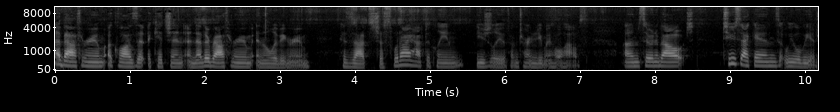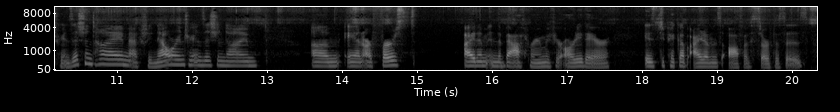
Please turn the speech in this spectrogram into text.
a bathroom, a closet, a kitchen, another bathroom, and the living room, because that's just what I have to clean usually if I'm trying to do my whole house. Um, so, in about two seconds, we will be in transition time. Actually, now we're in transition time. Um, and our first item in the bathroom, if you're already there, is to pick up items off of surfaces.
